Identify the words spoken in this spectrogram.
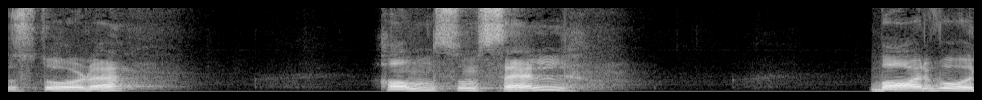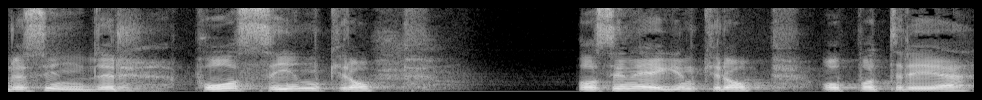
så står det Han som selv bar våre synder på sin kropp, på sin egen kropp, opp på treet,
